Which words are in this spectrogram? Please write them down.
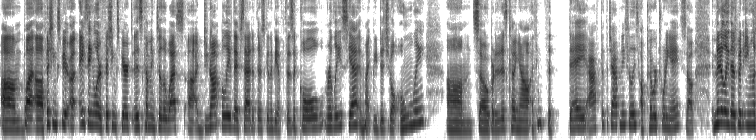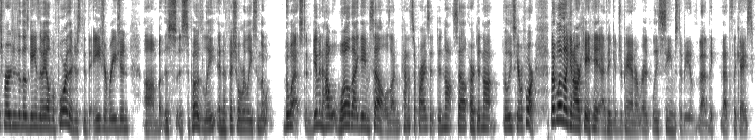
um, but uh, fishing spirit uh, ace angler fishing spirits is coming to the west. Uh, i do not believe they've said if there's going to be a physical release yet. It might be digital only. Um, so but it is coming out i think the day after the Japanese release, October 28th. So, admittedly, there's been English versions of those games available before. They're just through the Asia region, um, but this is supposedly an official release in the the West. And given how well that game sells, I'm kind of surprised it did not sell or did not release here before. But it was like an arcade hit, I think, in Japan, or at least seems to be that the, that's the case.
